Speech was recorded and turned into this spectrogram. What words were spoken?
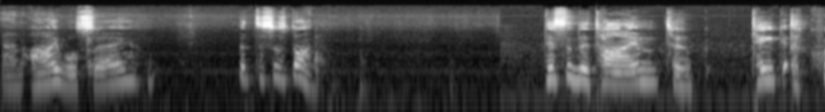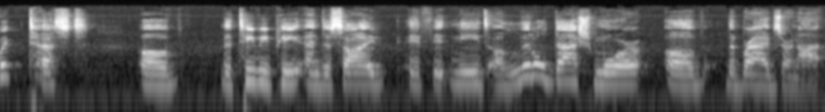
And I will say that this is done. This is the time to take a quick test of the TVP and decide if it needs a little dash more of the Bragg's or not.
